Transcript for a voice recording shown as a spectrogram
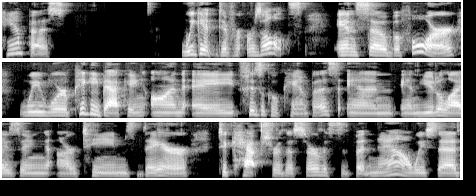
campus, we get different results. And so before we were piggybacking on a physical campus and, and utilizing our teams there to capture the services. But now we said,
